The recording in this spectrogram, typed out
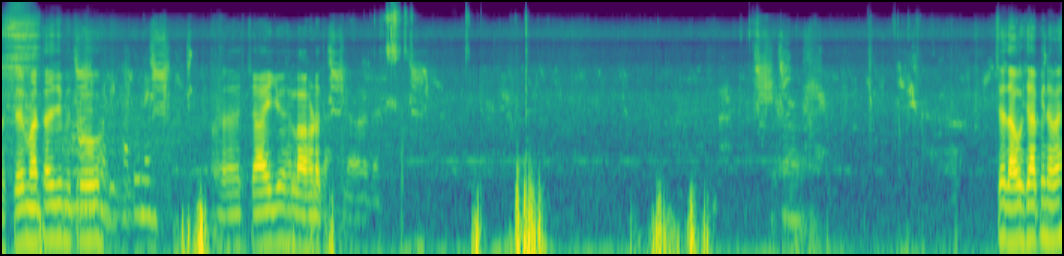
જય માતાજી મિત્રો. દેખાતું નહીં અ, ચા આવી ગયો છે લાહડ છે આવું ચા પીને હવે?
